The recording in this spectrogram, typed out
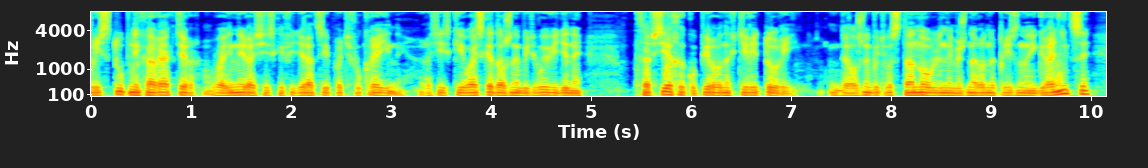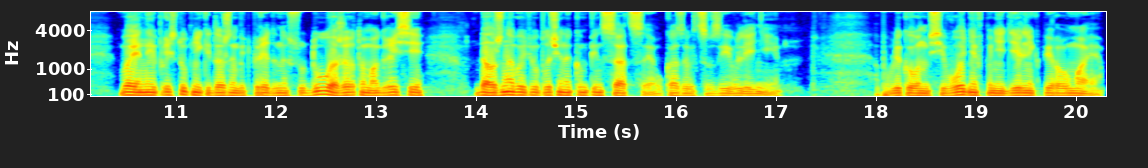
преступный характер войны Российской Федерации против Украины. Российские войска должны быть выведены со всех оккупированных территорий, должны быть восстановлены международно признанные границы, военные преступники должны быть преданы суду, а жертвам агрессии должна быть выплачена компенсация, указывается в заявлении, опубликованном сегодня, в понедельник, 1 мая.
